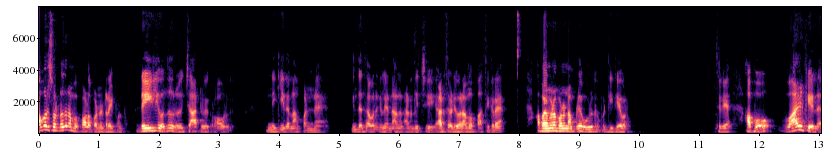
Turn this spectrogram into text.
அவர் சொல்றதை நம்ம ஃபாலோ பண்ண ட்ரை பண்றோம். டெய்லி வந்து ஒரு சார்ட் வைக்கிறோம் அவருக்கு. இன்னைக்கு இதெல்லாம் பண்ணேன் இந்த தவறுகள் என்னால் நடந்துச்சு. அடுத்த வாட்டி வராமல் பார்த்துக்கிறேன் அப்போ நம்ம என்ன பண்ணோம்? நம்மளே ஒழுக்கப்படுத்திக்கிட்டே வரோம். சரியா? அப்போது வாழ்க்கையில்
